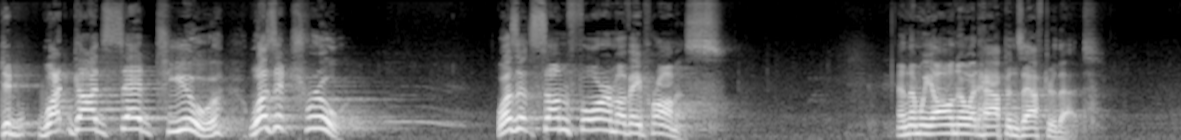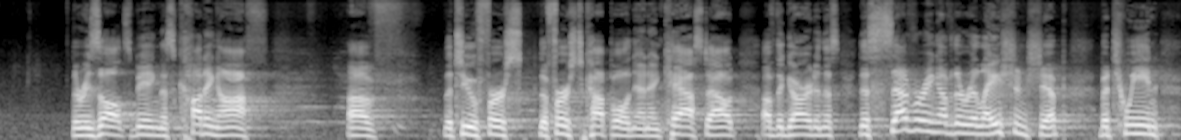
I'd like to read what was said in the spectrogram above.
Did what God said to you, was it true? Was it some form of a promise? And then we all know what happens after that. The results being this cutting off of the two first, the first couple and, and cast out of the garden, this, this severing of the relationship between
